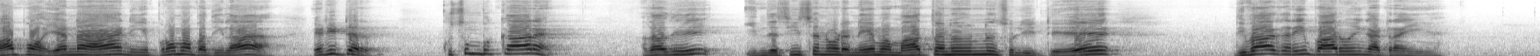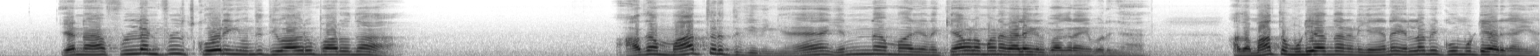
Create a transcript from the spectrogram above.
பார்ப்போம். ஏன்னா நீங்கள் ப்ரோமோ பார்த்தீங்களா? எடிட்டர் குசும்புக்காரன். அதாவது இந்த சீசனோட நேமை மாற்றணும்னு சொல்லிட்டு திவாகரையும் பார்வையும் காட்டுறாங்க. ஏன்னா ஃபுல் அண்ட் ஃபுல் ஸ்கோரிங் வந்து திவாகரும் பார்வை தான். அதை மாற்றுறதுக்கு இவங்க என்ன மாதிரியான கேவலமான வேலைகள் பார்க்குறாங்க பாருங்கள் அதை மாற்ற முடியாதுன்னு தான் நினைக்கிறேன். ஏன்னா எல்லாமே கூமுட்டையாக இருக்காங்க.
